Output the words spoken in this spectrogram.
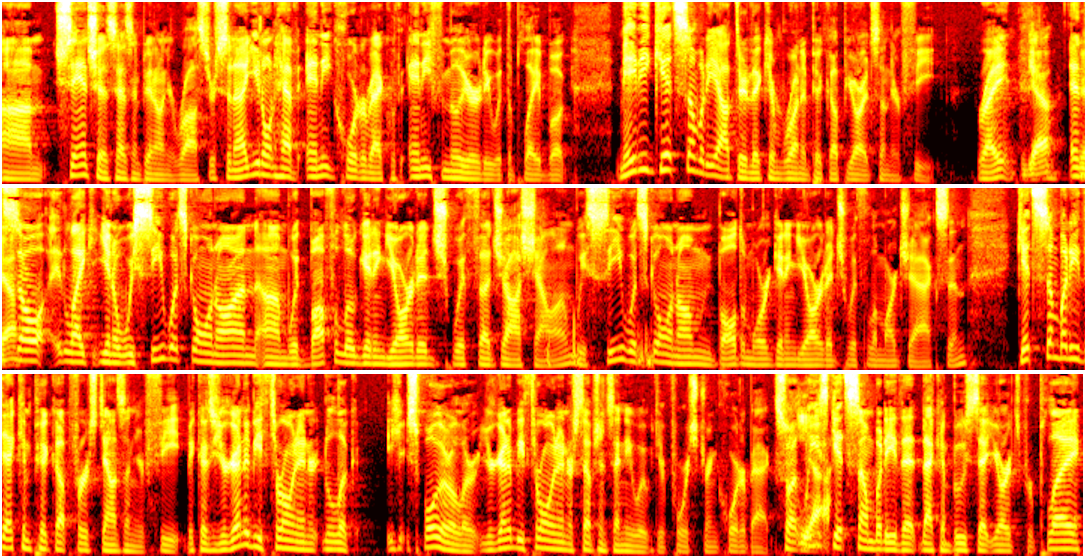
um, Sanchez hasn't been on your roster, so now you don't have any quarterback with any familiarity with the playbook. Maybe get somebody out there that can run and pick up yards on their feet right? Yeah. And yeah. so, like, you know, we see what's going on um, with Buffalo getting yardage with uh, Josh Allen. We see what's going on in Baltimore getting yardage with Lamar Jackson. Get somebody that can pick up first downs on your feet because you're going to be throwing in. Look, spoiler alert, you're going to be throwing interceptions anyway with your fourth string quarterback. So at yeah. least get somebody that, that can boost that yards per play.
